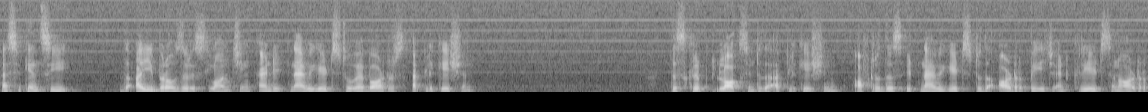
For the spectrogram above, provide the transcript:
As you can see, the IE browser is launching and it navigates to WebOrders application. The script logs into the application. After this, it navigates to the order page and creates an order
